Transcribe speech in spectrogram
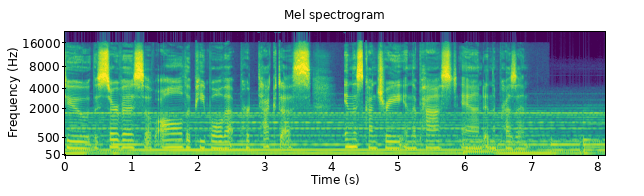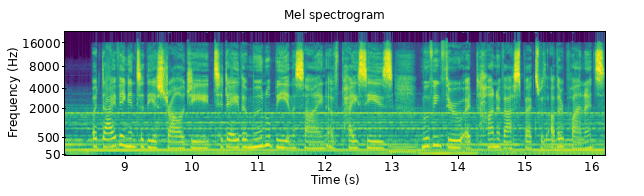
to the service of all the people that protect us in this country in the past and in the present. But diving into the astrology, today the moon will be in the sign of Pisces, moving through a ton of aspects with other planets,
